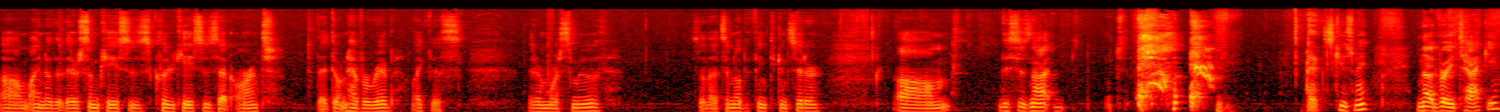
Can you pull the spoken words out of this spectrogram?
Um, I know that there's some cases, clear cases that aren't, that don't have a rib like this, that are more smooth. So that's another thing to consider. Um, this is not, excuse me, not very tacky.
